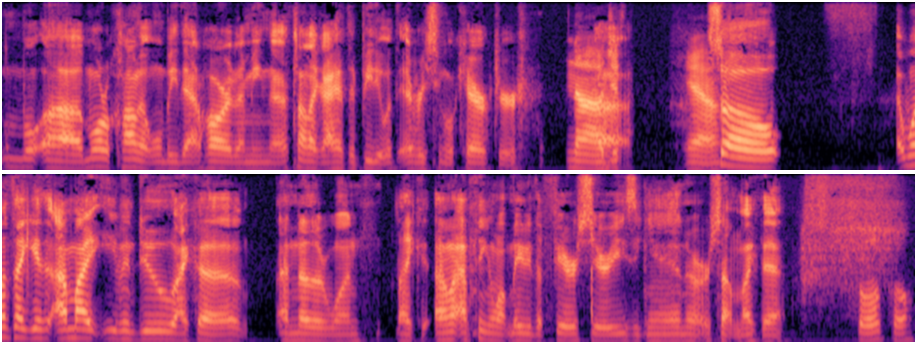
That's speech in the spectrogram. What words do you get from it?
uh, Mortal Kombat won't be that hard. I mean, it's not like I have to beat it with every single character. No, Uh, just yeah. So once I get, I might even do like a another one. Like I'm, I'm thinking about maybe the Fear series again or something like that. cool, cool.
